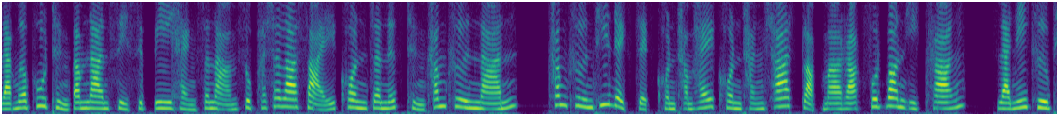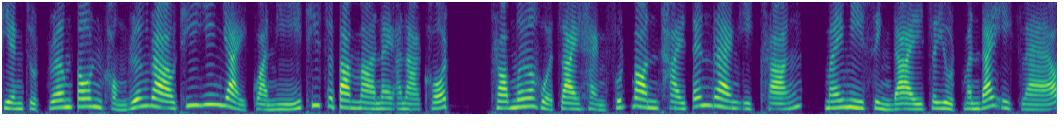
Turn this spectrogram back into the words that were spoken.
และเมื่อพูดถึงตำนาน 40 ปีแห่งสนามสุพัชลาสายคนจะนึกถึงค่ำคืนนั้น ค่ำคืนที่เด็ก7คนทำให้คนทั้งชาติกลับมารักฟุตบอลอีกครั้ง และนี่คือเพียงจุดเริ่มต้นของเรื่องราวที่ยิ่งใหญ่กว่านี้ที่จะตามมาในอนาคต เพราะเมื่อหัวใจแห่งฟุตบอลไทยเต้นแรงอีกครั้ง ไม่มีสิ่งใดจะหยุดมันได้อีกแล้ว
